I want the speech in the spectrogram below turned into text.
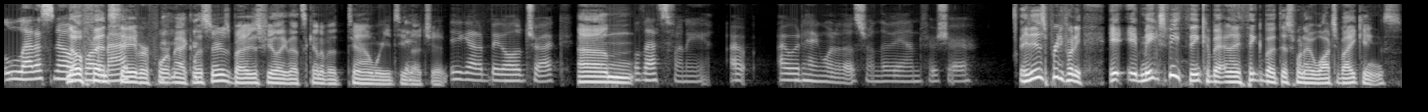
let us know. no Fort offense Mac. to any of our Fort Mac listeners, but I just feel like that's kind of a town where you'd see that shit. You got a big old truck. Um, Well, that's funny. I I would hang one of those from the van for sure. It is pretty funny. It it makes me think about, and I think about this when I watch Vikings,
